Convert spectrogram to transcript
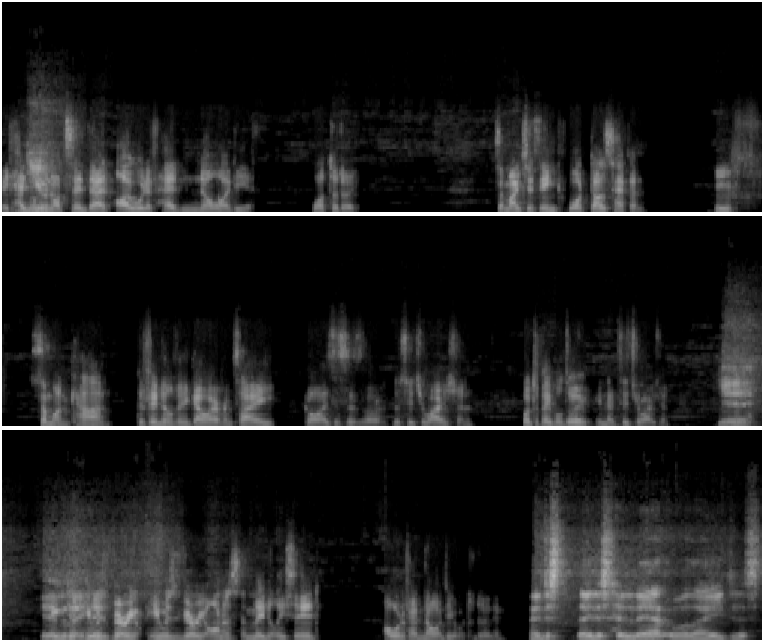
If had Yeah. you not said that, I would have had no idea what to do. So it makes you think what does happen if someone can't definitively go over and say, guys, this is the, the situation. What do people do in that situation? yeah, yeah. he, he was very he was very honest, immediately said, I would have had no idea what to do then. they just they just hit it out, or they just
